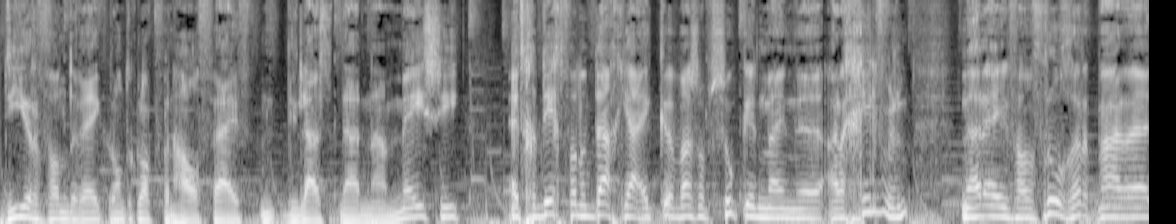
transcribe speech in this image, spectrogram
dier van de week rond de klok van half vijf. Die luistert naar, naar Macy. Het gedicht van de dag. Ja, ik was op zoek in mijn archieven naar een van vroeger. Maar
